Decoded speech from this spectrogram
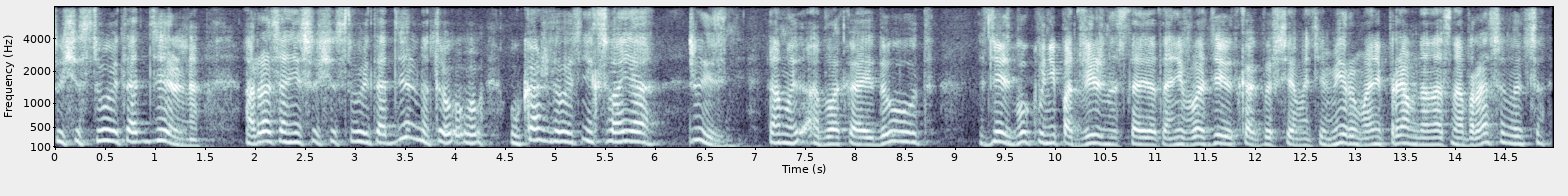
существуют отдельно. А раз они существуют отдельно, то у, у каждого из них своя жизнь. Там облака идут, Здесь буквы неподвижно стоят, они владеют как бы всем этим миром, они прямо на нас набрасываются.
